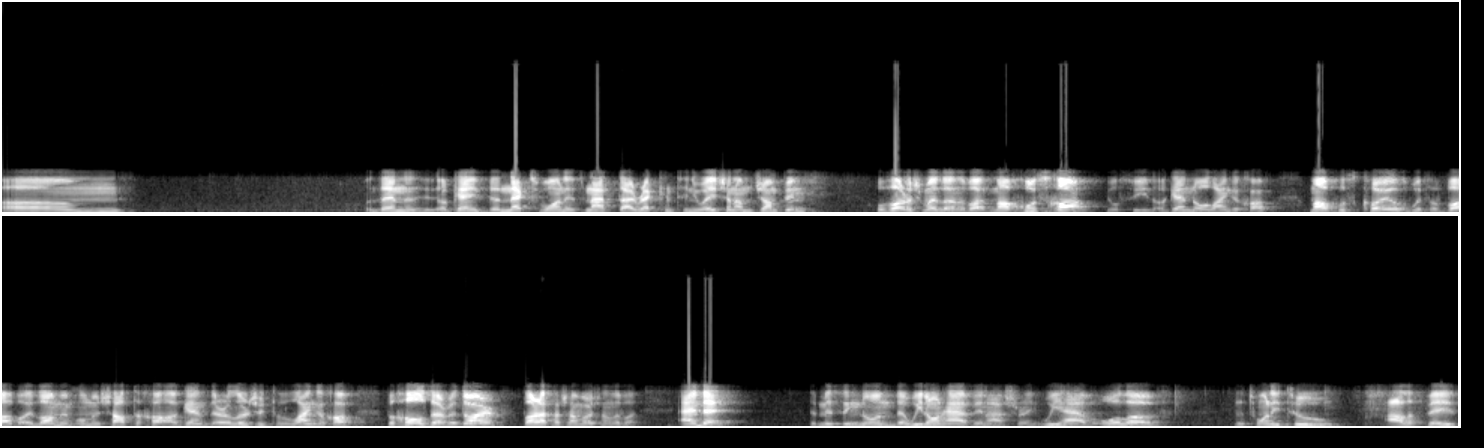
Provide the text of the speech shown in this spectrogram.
Um, then okay, the next one is not direct continuation. I'm jumping. You'll see again no langachav. Malchus koil with a vav. Olamim umeshaltacha. Again, they're allergic to the langachav. Bechol dervedor. Baruch Hashem Baruch Hashem Levad. And then the missing nun that we don't have in Ashrei. We have all of the 22 aleph bays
